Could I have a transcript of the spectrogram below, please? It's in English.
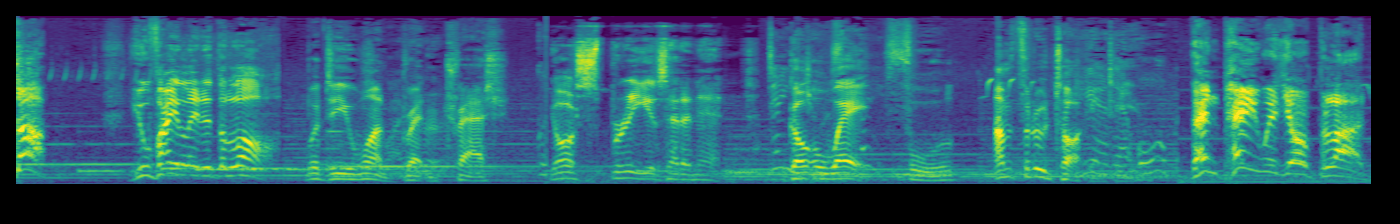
Stop! You violated the law. What do you want, Breton trash? Your spree is at an end. Go away, fool. I'm through talking to you. Then pay with your blood!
